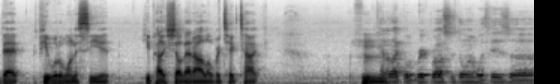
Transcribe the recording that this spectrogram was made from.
that people would want to see it. He'd probably show that all over TikTok. Hmm. Kind of like what Rick Ross is doing with his uh,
